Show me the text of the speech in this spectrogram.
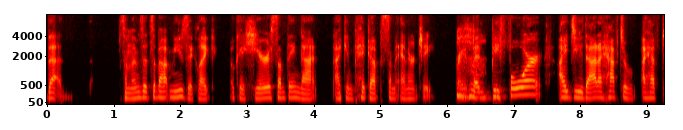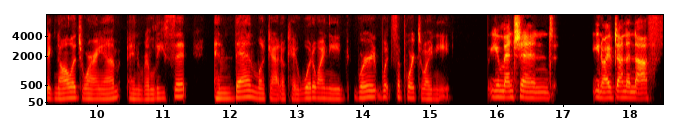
that sometimes it's about music like okay, here is something that I can pick up some energy. Right. Mm-hmm. But before I do that, I have to, I have to acknowledge where I am and release it and then look at, okay, what do I need? Where, what support do I need? You mentioned, you know, I've done enough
